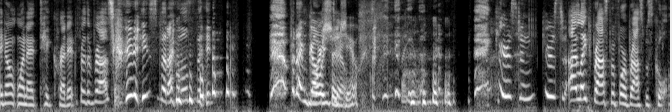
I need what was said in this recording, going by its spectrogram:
I don't want to take credit for the brass craze, but I will say. but I'm Nor going should to. you. Kirsten, Kirsten, I liked brass before brass was cool.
